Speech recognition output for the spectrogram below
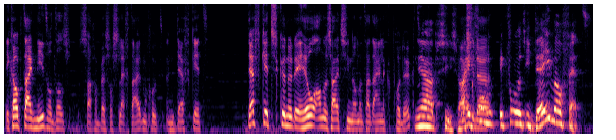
Ik hoop het eigenlijk niet, want dat zag er best wel slecht uit. Maar goed, een Dev Kit. Dev Kits kunnen er heel anders uitzien dan het uiteindelijke product. Ja, precies. Maar ik de- vond, ik vond het idee wel vet.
